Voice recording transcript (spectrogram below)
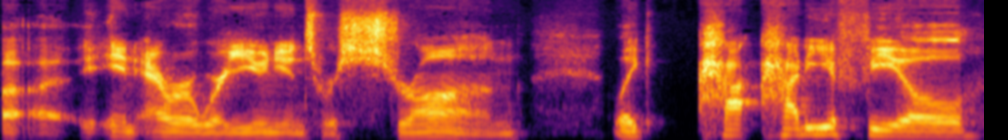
uh, in era where unions were strong like how, how do you feel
